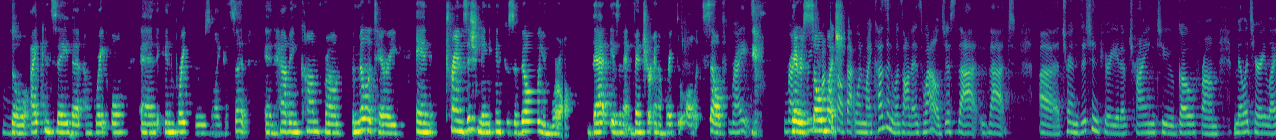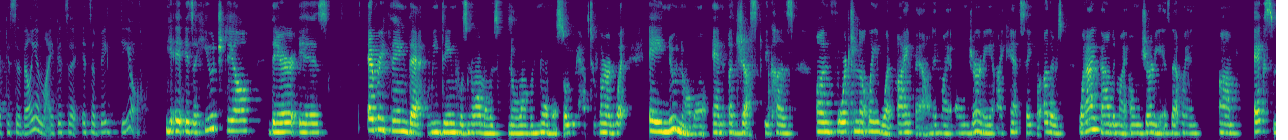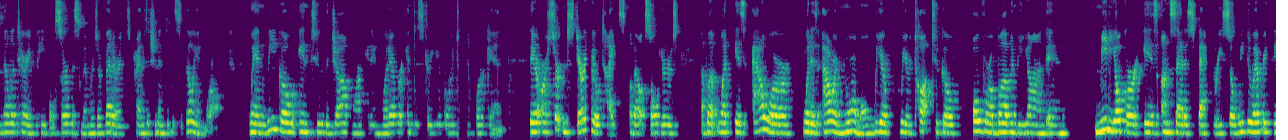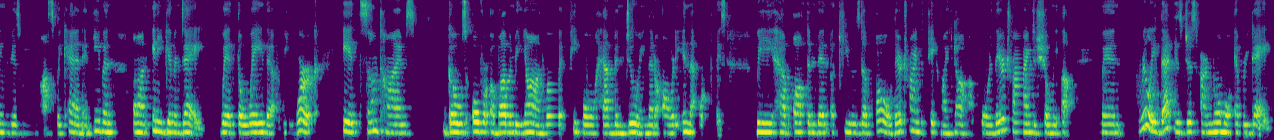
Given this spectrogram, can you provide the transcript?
hmm. so i can say that i'm grateful and in breakthroughs like i said and having come from the military and transitioning into civilian world that is an adventure and a breakthrough all itself right Right. There's we so much about that when my cousin was on as well. Just that that uh, transition period of trying to go from military life to civilian life. It's a it's a big deal. It is a huge deal. There is everything that we deemed was normal is no longer normal. So you have to learn what a new normal and adjust because unfortunately, what I found in my own journey, I can't say for others, what I found in my own journey is that when um, ex military people, service members, or veterans transition into the civilian world, when we go into the job market in whatever industry you're going to work in, there are certain stereotypes about soldiers, but what is our what is our normal, we are we are taught to go over above and beyond and mediocre is unsatisfactory. So we do everything that is we possibly can. And even on any given day, with the way that we work, it sometimes goes over above and beyond what people have been doing that are already in that workplace. We have often been accused of, oh, they're trying to take my job or they're trying to show me up. When really that is just our normal everyday.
